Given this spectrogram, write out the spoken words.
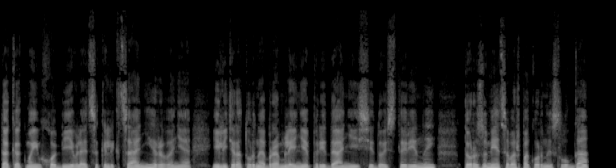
так как моим хобби является коллекционирование и литературное обрамление преданий седой старины, то, разумеется, ваш покорный слуга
